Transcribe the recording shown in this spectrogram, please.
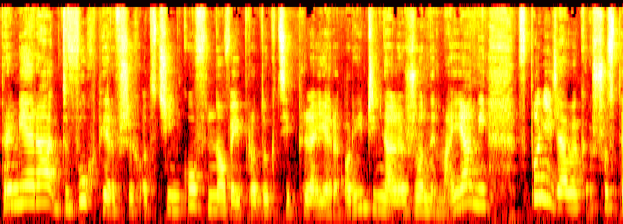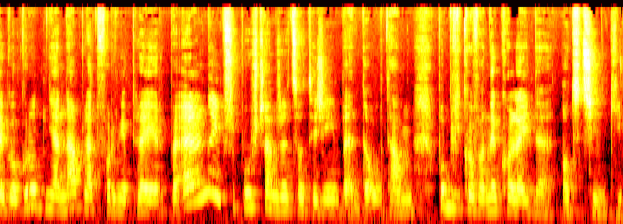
Premiera dwóch pierwszych odcinków nowej produkcji Player Original Żony Miami w poniedziałek 6 grudnia na platformie player.pl. No i przypuszczam, że co tydzień będą tam publikowane kolejne odcinki.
